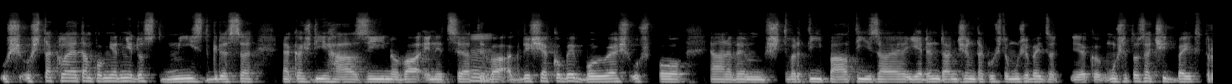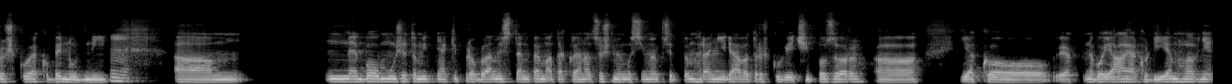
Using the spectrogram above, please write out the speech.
už, už takhle je tam poměrně dost míst, kde se na každý hází nová iniciativa hmm. a když jakoby bojuješ už po, já nevím, čtvrtý, pátý za jeden dungeon, tak už to může být, jako, může to začít být trošku jakoby nudný. Hmm. Um, nebo může to mít nějaký problémy s tempem a takhle, na což my musíme při tom hraní dávat trošku větší pozor, uh, jako, jak, nebo já jako DM hlavně.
